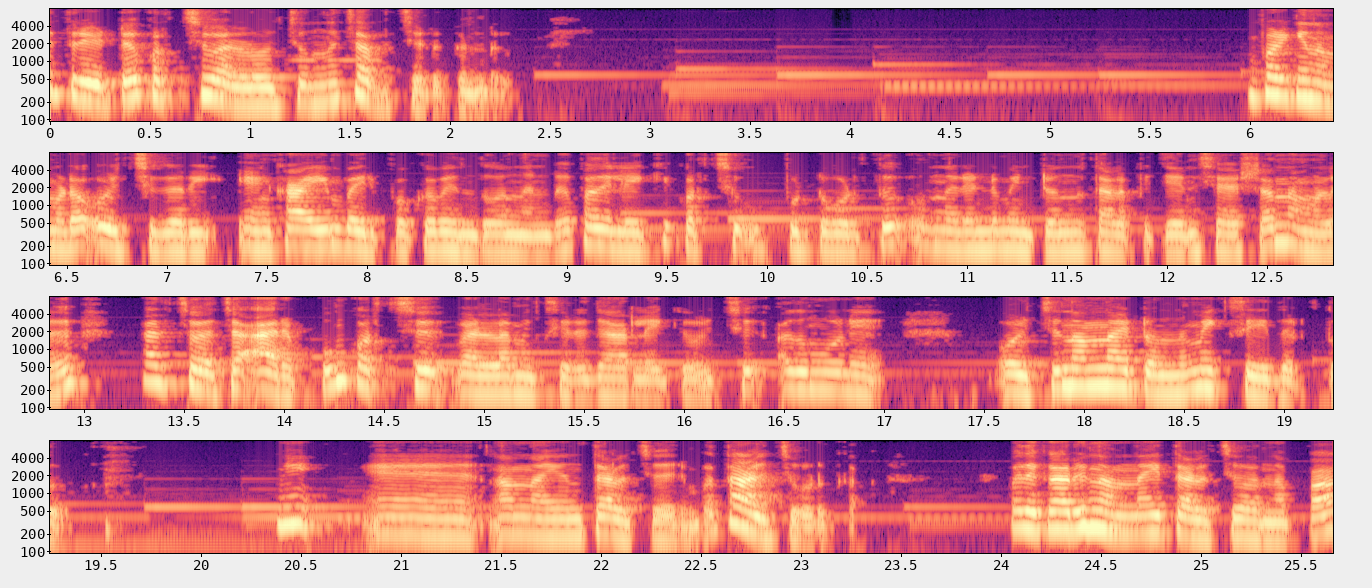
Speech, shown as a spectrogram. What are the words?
ഇത്രയിട്ട് കുറച്ച് വെള്ളം ഒഴിച്ചൊന്ന് ചതച്ചെടുക്കുന്നുണ്ട്. അപ്പോഴേക്കും നമ്മുടെ ഒഴിച്ചുകറി കായും പരിപ്പൊക്കെ വെന്ത് വന്നിട്ടുണ്ട്. അപ്പോൾ അതിലേക്ക് കുറച്ച് ഉപ്പിട്ട് കൊടുത്ത് ഒന്ന് രണ്ട് മിനിറ്റ് ഒന്ന് തിളപ്പിച്ചതിന് ശേഷം നമ്മൾ അരച്ച് വെച്ച അരപ്പും കുറച്ച് വെള്ളം മിക്സിയുടെ ജാറിലേക്ക് ഒഴിച്ച് അതും കൂടി ഒഴിച്ച് നന്നായിട്ടൊന്ന് മിക്സ് ചെയ്തെടുത്തു. ഇനി നന്നായി ഒന്ന് തിളച്ച് വരുമ്പോൾ താളിച്ച് കൊടുക്കുക. അപ്പോൾ കറി നന്നായി തിളച്ച് വന്നപ്പോൾ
